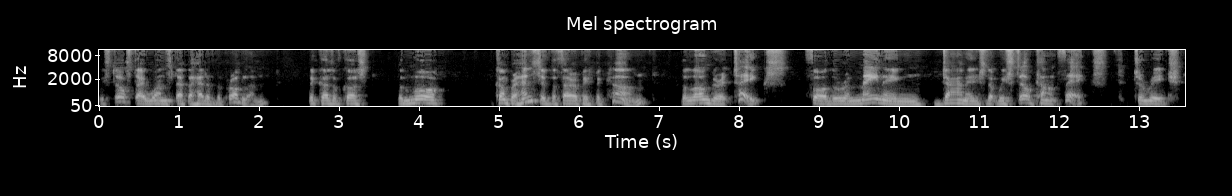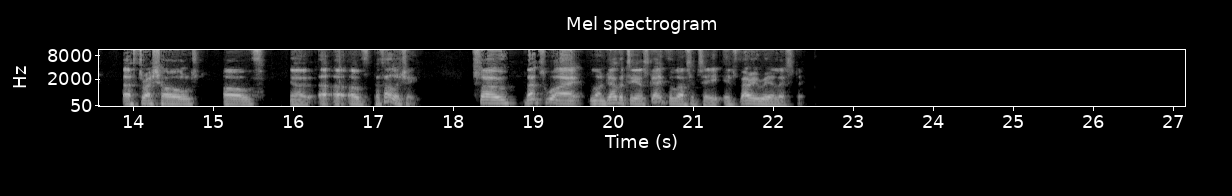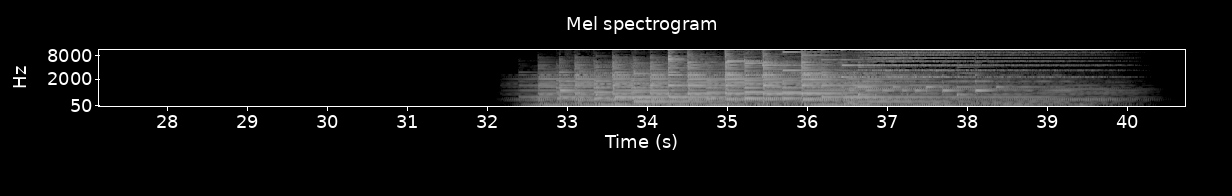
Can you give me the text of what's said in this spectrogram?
we still stay one step ahead of the problem because, of course, the more comprehensive the therapies become, the longer it takes for the remaining damage that we still can't fix to reach a threshold of, you know, uh, of pathology. So that's why longevity escape velocity is very realistic.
